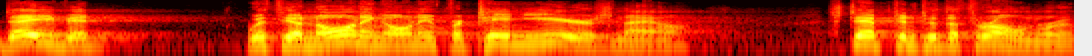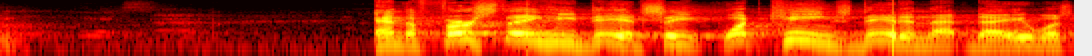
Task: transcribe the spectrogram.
David, with the anointing on him for 10 years now, stepped into the throne room. And the first thing he did, see, what kings did in that day was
